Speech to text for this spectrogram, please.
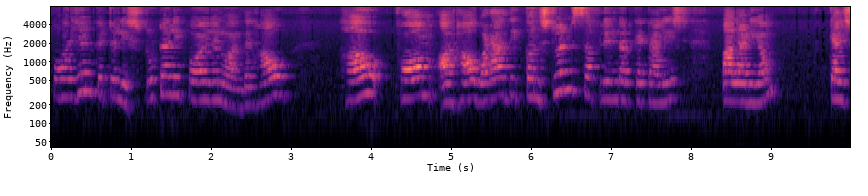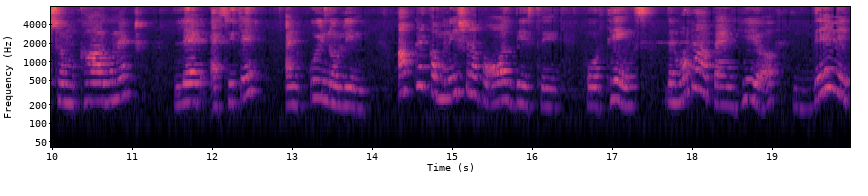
poison catalyst totally poison one. Then how how form or how what are the constituents of Lindlar catalyst? Palladium calcium carbonate lead acetate and quinoline after combination of all these three four things then what happen here they will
